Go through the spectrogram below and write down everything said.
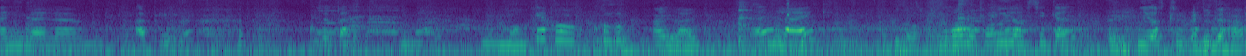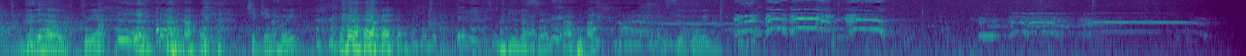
animal euh, à plumes de pattes. I like. I like. So you want you your chicken? You have to Do they have? Do they have a cuy? chicken cuy? Billy says. C'est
